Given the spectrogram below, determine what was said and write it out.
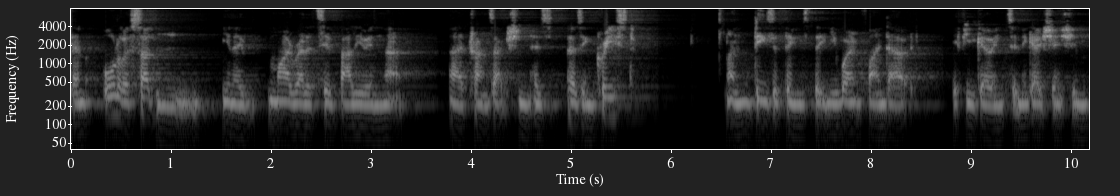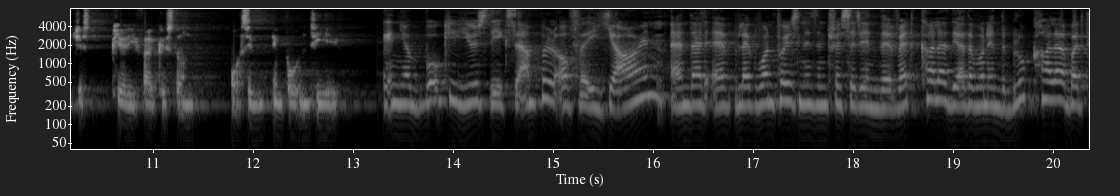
Then all of a sudden, you know, my relative value in that uh, transaction has has increased and these are things that you won't find out if you go into negotiation just purely focused on what's important to you. In your book, you use the example of a yarn, and that like one person is interested in the red color, the other one in the blue color, but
